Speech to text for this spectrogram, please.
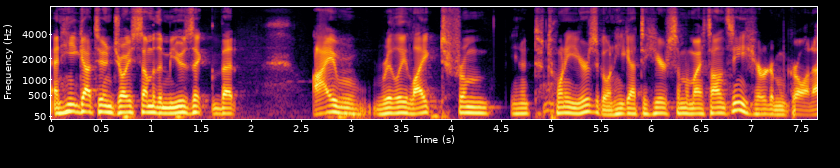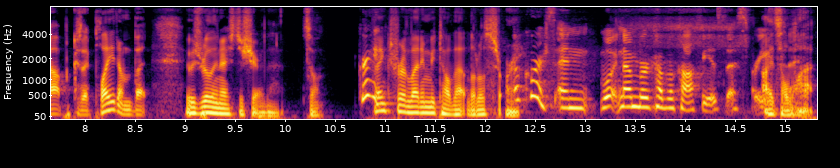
and he got to enjoy some of the music that. I really liked from you know 20 years ago, and he got to hear some of my songs. And he heard them growing up because I played them, but it was really nice to share that. So Great. thanks for letting me tell that little story. Of course. And what number cup of coffee is this for you? It's a lot.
